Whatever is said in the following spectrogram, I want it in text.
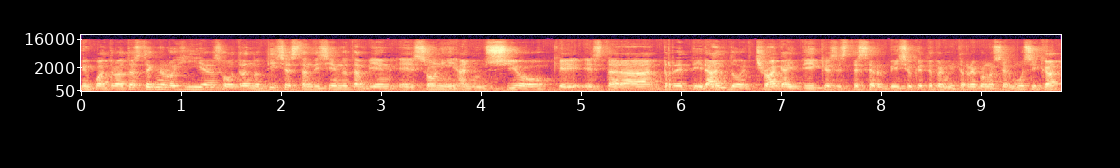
En cuanto a otras tecnologías o otras noticias, están diciendo también, eh, Sony anunció que estará retirando el Track ID, que es este servicio que te permite reconocer música,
